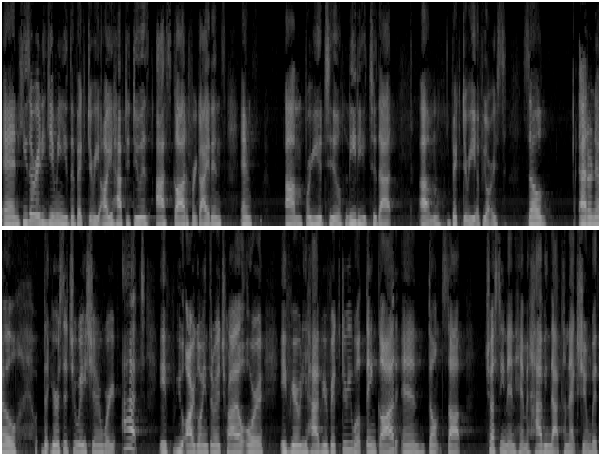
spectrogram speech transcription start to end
And He's already giving you the victory. All you have to do is ask God for guidance and um, for you to lead you to that um, victory of yours. So I don't know that your situation where you're at, if you are going through a trial or if you already have your victory, well, thank God and don't stop trusting in Him and having that connection with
